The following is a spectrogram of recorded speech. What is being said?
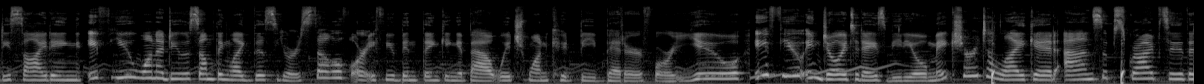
deciding if you wanna do something like this yourself or if you've been thinking about which one could be better for you. If you enjoyed today's video, make sure to like it and subscribe to the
